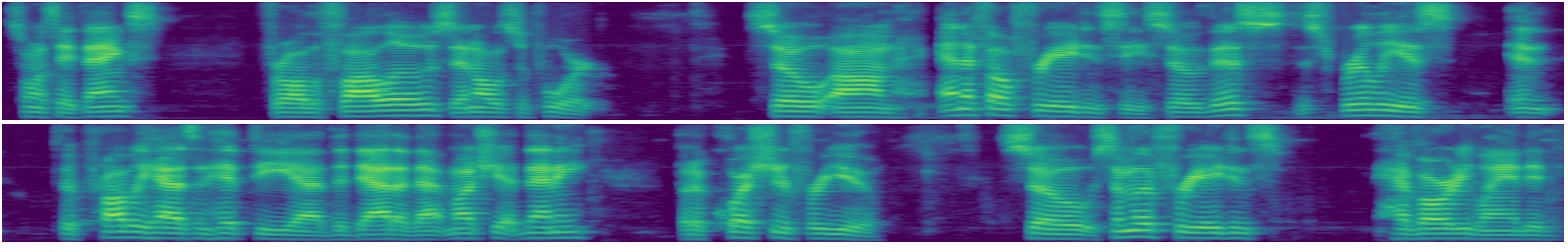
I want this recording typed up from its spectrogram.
Just want to say thanks for all the follows and all the support. So um, NFL free agency. So this this really is and it probably hasn't hit the uh, the data that much yet, Denny. But a question for you. So some of the free agents have already landed.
